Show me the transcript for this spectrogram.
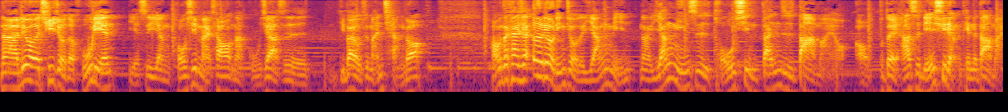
那六二七九的胡连也是一样，投信买超，那股价是礼拜五是蛮强的哦。好，我们再看一下二六零九的阳明。那阳明是投信单日大买哦，哦不对，它是连续两天的大买。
